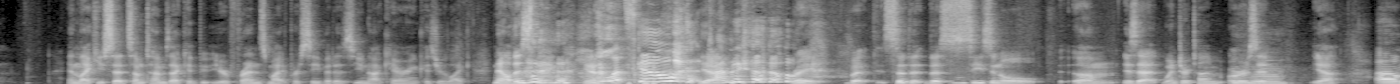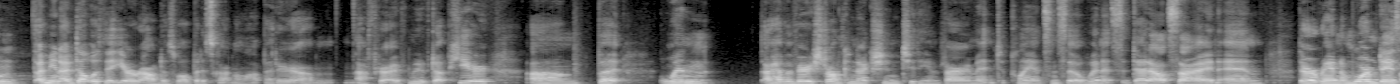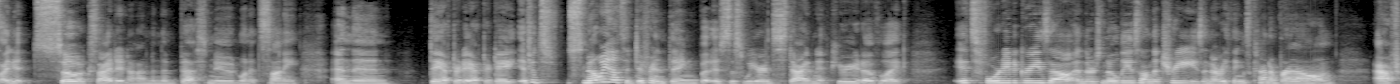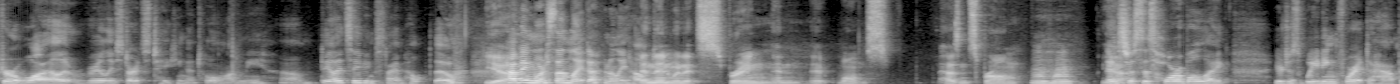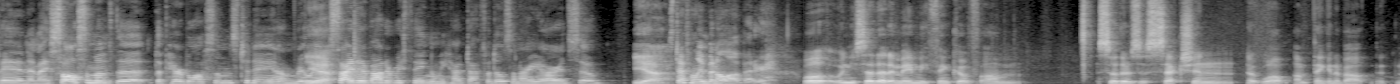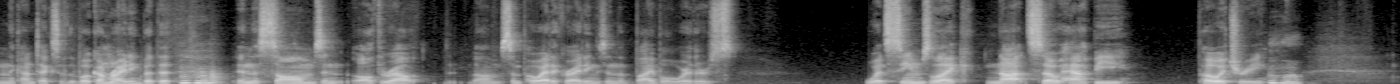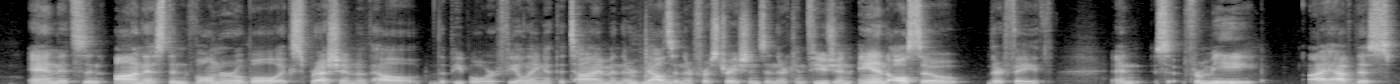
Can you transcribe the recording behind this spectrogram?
And like you said, sometimes that could be your friends might perceive it as you not caring because you're like, now this thing, you know? Let's go. Yeah. Time to go. right. But so the the seasonal um is that wintertime or is Mm-hmm. it yeah? Um, I mean, I've dealt with it year round as well, but it's gotten a lot better um, after I've moved up here. Um, but when I have a very strong connection to the environment and to plants, and so when it's dead outside and there are random warm days, I get so excited and I'm in the best mood when it's sunny. And then day after day after day, if it's snowy, that's a different thing, but it's this weird stagnant period of like, it's 40 degrees out and there's no leaves on the trees and everything's kind of brown after a while it really starts taking a toll on me um, daylight savings time helped though Yeah. having more sunlight definitely helped And then when it's spring and it won't hasn't sprung. Mm-hmm. Yeah. it's just this horrible like you're just waiting for it to happen and i saw some of the the pear blossoms today and i'm really Yeah. excited about everything and we have daffodils in our yard so yeah. it's definitely been a lot better Well, when you said that, it made me think of. Um, so there's a section. uh, Well, I'm thinking about in the context of the book I'm writing, but the in the Psalms and all throughout um, some poetic writings in the Bible where there's what seems like not so happy poetry. Mm-hmm. And it's an honest and vulnerable expression of how the people were feeling at the time and their mm-hmm. doubts and their frustrations and their confusion and also their faith. And so for me, I have this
